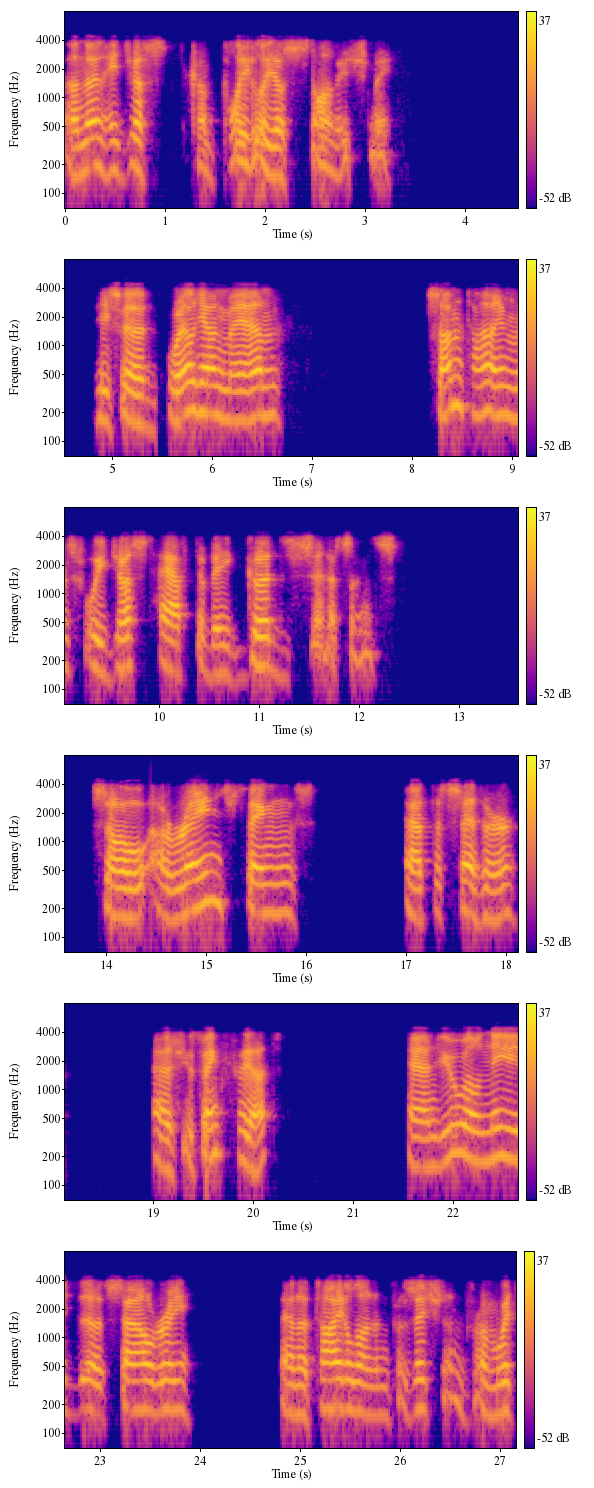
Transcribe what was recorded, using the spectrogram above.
and then he just completely astonished me. He said, Well, young man, sometimes we just have to be good citizens. So arrange things at the center as you think fit, and you will need a salary and a title and a position from which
